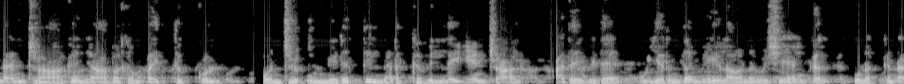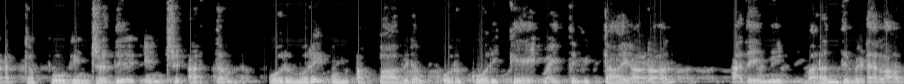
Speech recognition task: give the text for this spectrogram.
நன்றாக ஞாபகம் வைத்துக்கொள். ஒன்று உன்னிடத்தில் நடக்கவில்லை என்றால் அதைவிட உயர்ந்த மேலான விஷயங்கள் உனக்கு நடக்கப் போகின்றது என்று அர்த்தம். ஒரு முறை உன் அப்பாவிடம் ஒரு கோரிக்கையை வைத்து விட்டாயானால் அதை நீ மறந்து விடலாம்.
